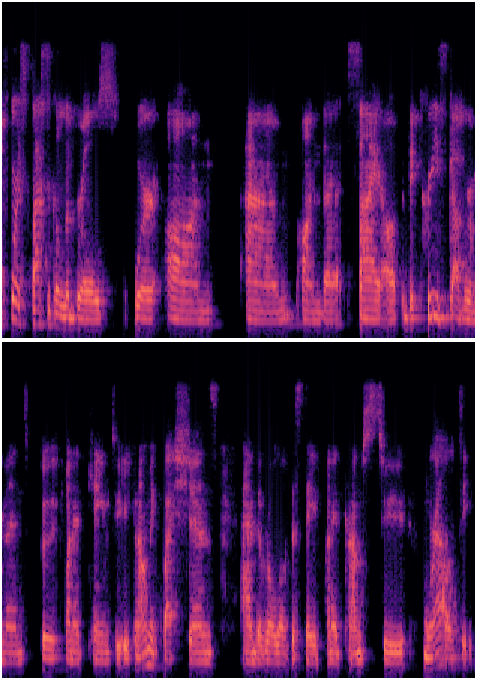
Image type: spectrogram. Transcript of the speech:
of course, classical liberals were on um, on the side of decreased government, both when it came to economic questions and the role of the state when it comes to morality.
